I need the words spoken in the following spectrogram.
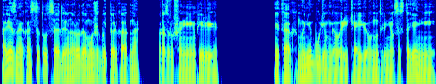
Полезная конституция для народа может быть только одна – разрушение империи. Итак, мы не будем говорить о ее внутреннем состоянии,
